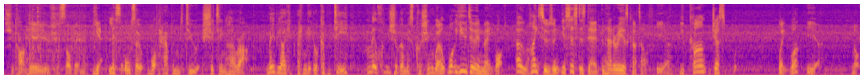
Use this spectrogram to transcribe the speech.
She can't hear you, she's sobbing. Yeah, listen. Also, what happened to shitting her up? Maybe I, I can get you a cup of tea. Milk and sugar, Miss Cushing. Well, what are you doing, mate? What? Oh, hi, Susan. Your sister's dead and had her ears cut off. Ear. You can't just. Wait, what? Ear. Not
